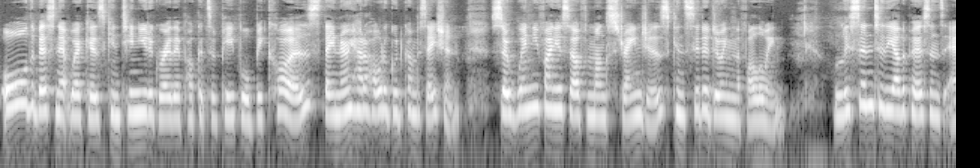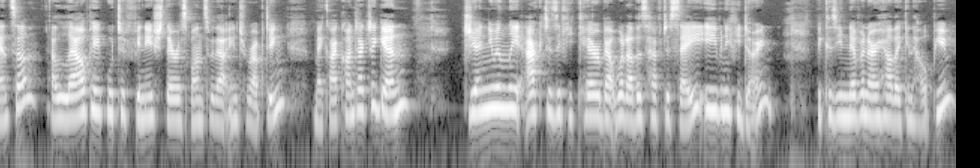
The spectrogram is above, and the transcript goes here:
All the best networkers continue to grow their pockets of people because they know how to hold a good conversation. So when you find yourself amongst strangers, consider doing the following. Listen to the other person's answer, allow people to finish their response without interrupting, make eye contact again, genuinely act as if you care about what others have to say, even if you don't, because you never know how they can help you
